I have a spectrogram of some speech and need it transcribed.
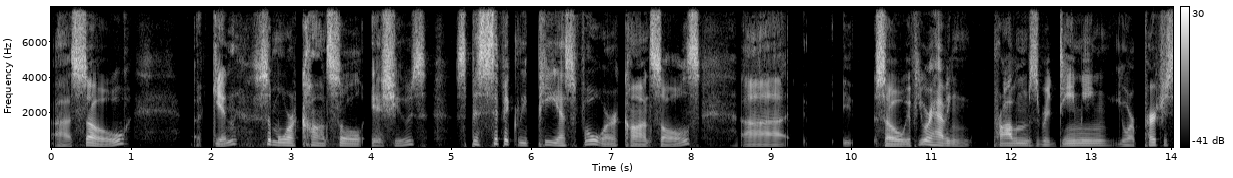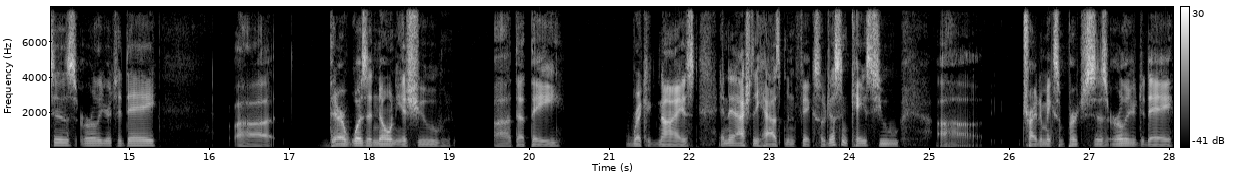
Uh, so, again, some more console issues, specifically PS4 consoles. Uh, so, if you were having problems redeeming your purchases earlier today, uh, there was a known issue uh, that they recognized, and it actually has been fixed. So, just in case you uh, tried to make some purchases earlier today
